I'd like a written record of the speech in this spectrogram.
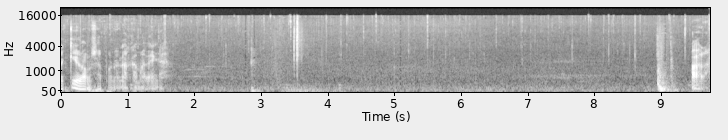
Aquí vamos a poner la cama, venga. Ahora.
